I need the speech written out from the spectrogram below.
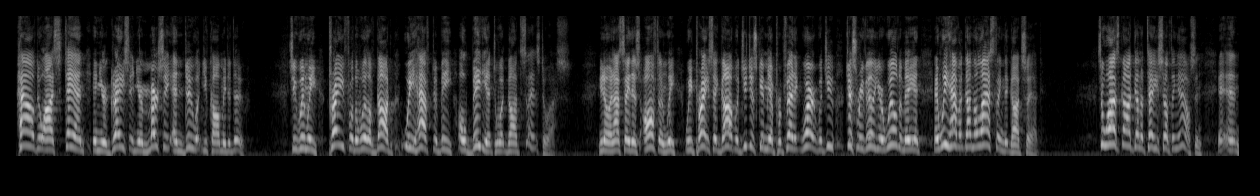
How do I stand in your grace and your mercy and do what you've called me to do? See, when we pray for the will of God, we have to be obedient to what God says to us. You know, and I say this often. We, we pray, say, God, would you just give me a prophetic word? Would you just reveal your will to me? And, and we haven't done the last thing that God said. So why is God going to tell you something else? And, and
